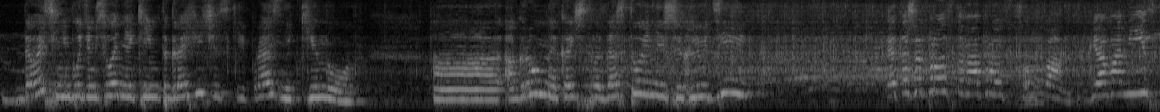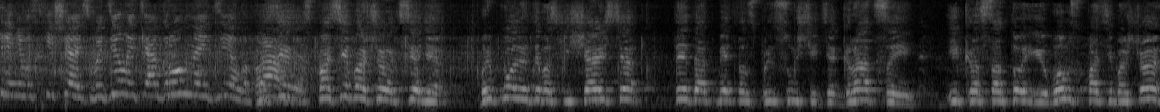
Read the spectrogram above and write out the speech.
давайте не будем сегодня кинематографический праздник кино. А, огромное количество достойнейших людей. Это же просто вопрос, Чулпан. Я вами искренне восхищаюсь. Вы делаете огромное дело, правда. Спасибо, спасибо большое, Ксения. Мы поняли, ты восхищаешься. Ты это отметил с присущей тебе грацией и красотой и умом. Спасибо большое.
